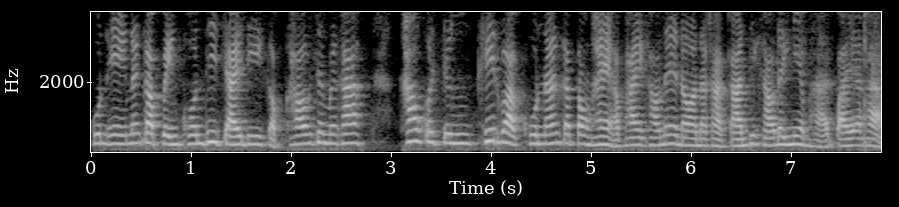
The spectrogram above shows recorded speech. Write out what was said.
คุณเองนั่นก็เป็นคนที่ใจดีกับเขาใช่ไหมคะ เขาก็จึงคิดว่าคุณนั้นก็ต้องให้อภัยเขาแน่นอนนะคะ การที่เขาได้เงียบหายไปอะค่ะ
